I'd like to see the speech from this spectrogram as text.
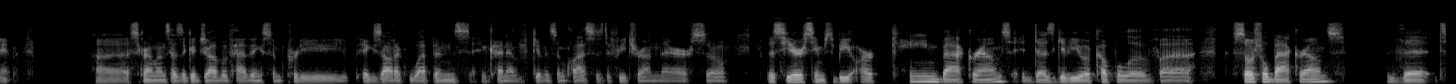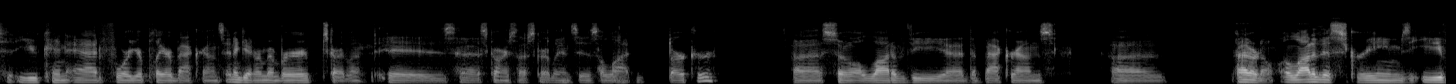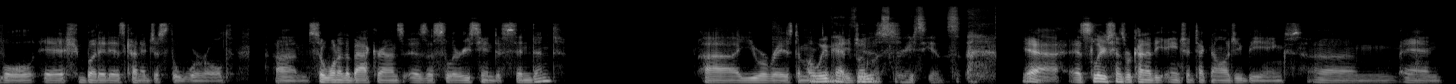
uh, Scarlands has a good job of having some pretty exotic weapons and kind of giving some classes to feature on there. So this here seems to be arcane backgrounds. It does give you a couple of uh, social backgrounds that you can add for your player backgrounds. And again, remember, Scarland is uh, Scar slash Scarlands is a lot darker. Uh, so a lot of the uh, the backgrounds, uh, I don't know, a lot of this screams evil-ish, but it is kind of just the world. Um, so one of the backgrounds is a Slarecian descendant. Uh, you were raised among oh, we've the had fun with Slarecians. Yeah, Slarecians were kind of the ancient technology beings, um, and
